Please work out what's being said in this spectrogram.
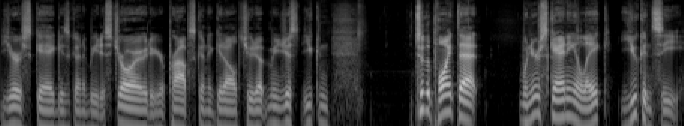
your skeg is going to be destroyed, or your prop's going to get all chewed up. I mean, just you can to the point that when you're scanning a lake, you can see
